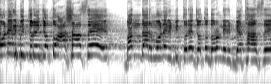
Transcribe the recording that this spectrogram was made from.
মনের ভিতরে যত আশা আছে, বান্দার মনের ভিতরে যত ধরনের ব্যথা আছে,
